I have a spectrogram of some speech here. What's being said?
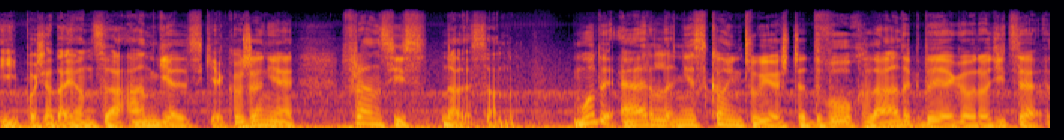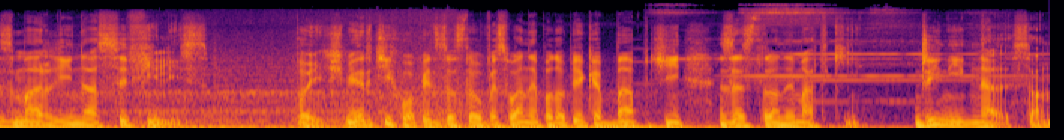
i posiadająca angielskie korzenie Francis Nelson. Młody Earl nie skończył jeszcze dwóch lat, gdy jego rodzice zmarli na syfilis. Po ich śmierci chłopiec został wysłany pod opiekę babci ze strony matki, Ginny Nelson.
